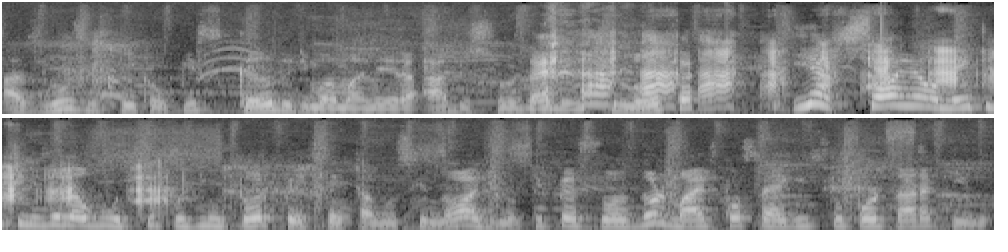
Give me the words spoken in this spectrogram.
As luzes ficam piscando de uma maneira absurdamente louca. E é só realmente utilizando algum tipo de entorpecente alucinógeno que pessoas normais conseguem suportar aquilo.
